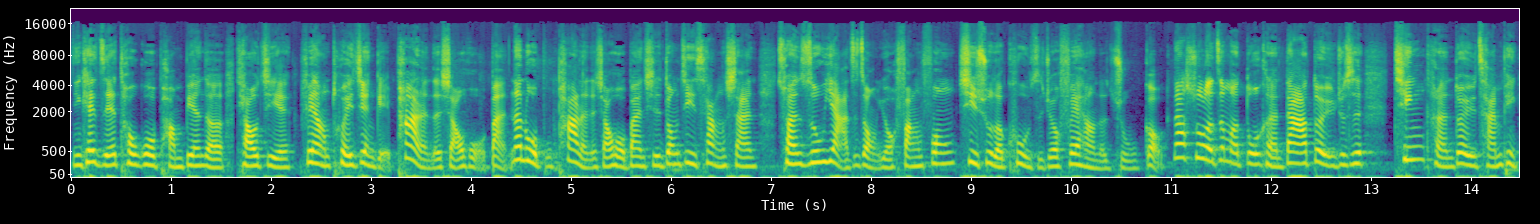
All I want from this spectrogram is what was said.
你可以直接透过旁边的调节，非常推荐给怕冷的小伙伴。那如果不怕冷的小伙伴，其实冬季上山穿 Zuya 这种有防风系数的裤子就非常的足够。那说了这么多，可能大家对于就是听，可能对于产品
